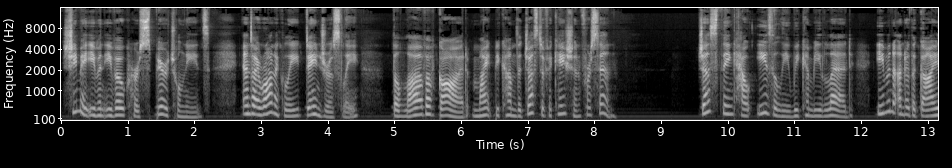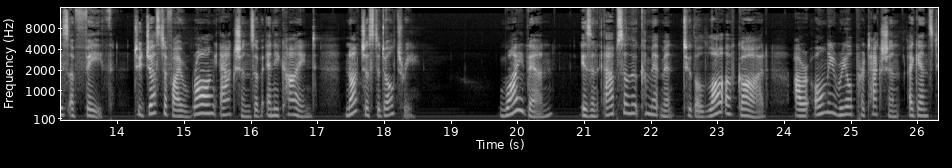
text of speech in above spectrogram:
She may even evoke her spiritual needs, and ironically, dangerously, the love of God might become the justification for sin. Just think how easily we can be led, even under the guise of faith, to justify wrong actions of any kind, not just adultery. Why, then, is an absolute commitment to the law of God our only real protection against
